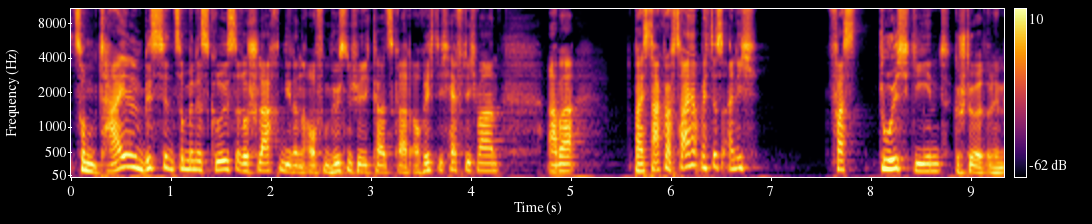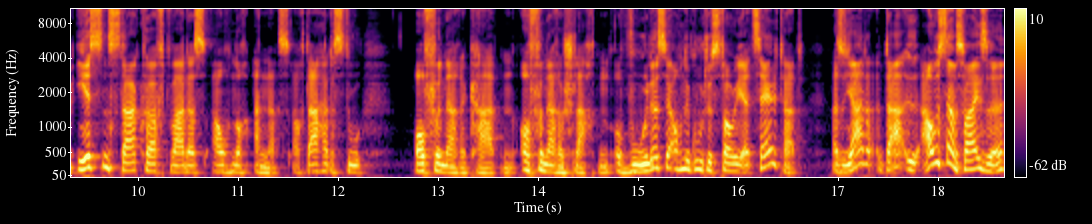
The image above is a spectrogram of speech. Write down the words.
zum Teil ein bisschen zumindest größere Schlachten, die dann auf dem höchsten Schwierigkeitsgrad auch richtig heftig waren. Aber bei StarCraft 2 hat mich das eigentlich fast durchgehend gestört. Und im ersten StarCraft war das auch noch anders. Auch da hattest du offenere Karten, offenere Schlachten, obwohl das ja auch eine gute Story erzählt hat. Also ja, da ausnahmsweise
